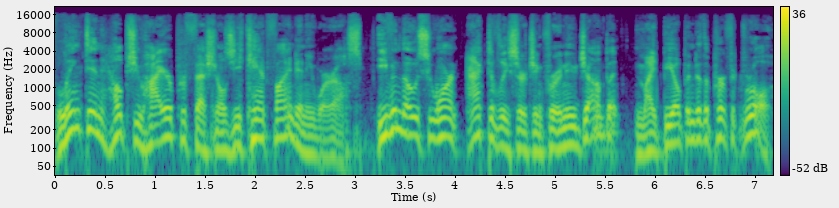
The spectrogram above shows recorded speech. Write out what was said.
LinkedIn helps you hire professionals you can't find anywhere else, even those who aren't actively searching for a new job but might be open to the perfect role.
